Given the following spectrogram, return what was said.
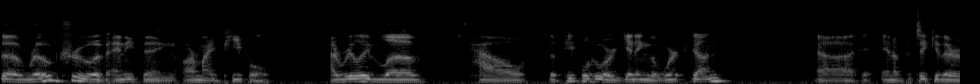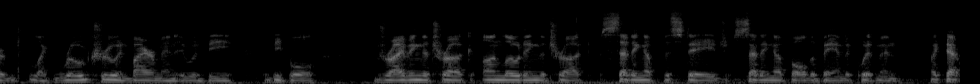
the road crew of anything are my people. I really love how the people who are getting the work done uh, in a particular like road crew environment, it would be the people driving the truck, unloading the truck, setting up the stage, setting up all the band equipment, like that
